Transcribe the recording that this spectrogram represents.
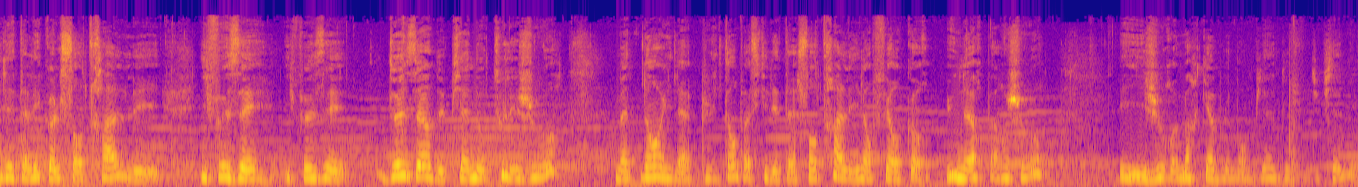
Il est à l'école centrale et il faisait, deux heures de piano tous les jours. Maintenant, il n'a plus le temps parce qu'il est à centrale. Il en fait encore une heure par jour et il joue remarquablement bien du piano.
